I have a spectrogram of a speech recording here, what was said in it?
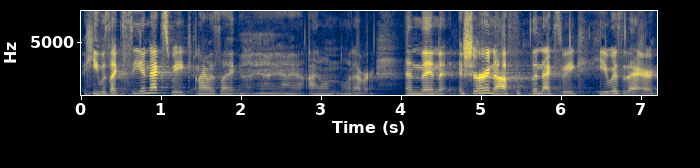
he was like, "See you next week," and I was like, "Yeah, yeah, yeah I don't, whatever." And then, sure enough, the next week he was there,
